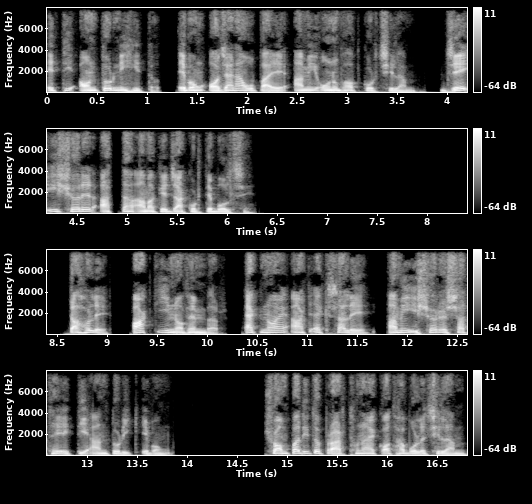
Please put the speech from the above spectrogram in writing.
একটি অন্তর্নিহিত এবং অজানা উপায়ে আমি অনুভব করছিলাম যে ঈশ্বরের আত্মা আমাকে যা করতে বলছে। তাহলে, আটই নভেম্বর, এক নয় আট এক সালে আমি ঈশ্বরের সাথে একটি আন্তরিক এবং সম্পাদিত প্রার্থনায় কথা বলেছিলাম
